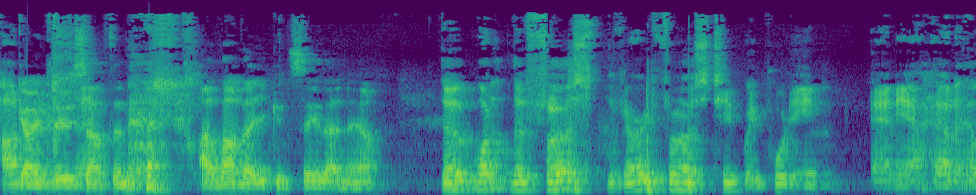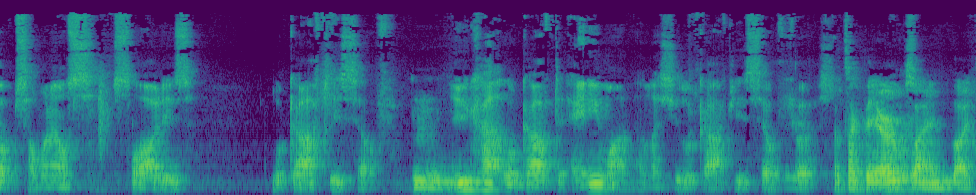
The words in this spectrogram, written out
Go do something." I love that you can see that now. The one the first, the very first tip we put in and our how to help someone else slide is look after yourself. Mm. You can't look after anyone unless you look after yourself first. That's like the aeroplane. Like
